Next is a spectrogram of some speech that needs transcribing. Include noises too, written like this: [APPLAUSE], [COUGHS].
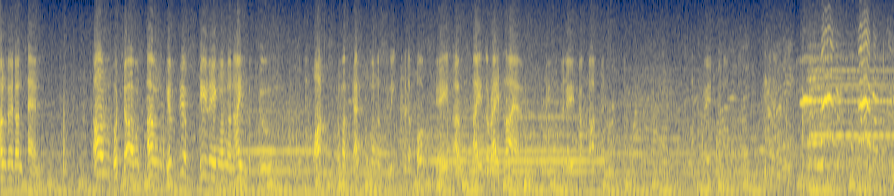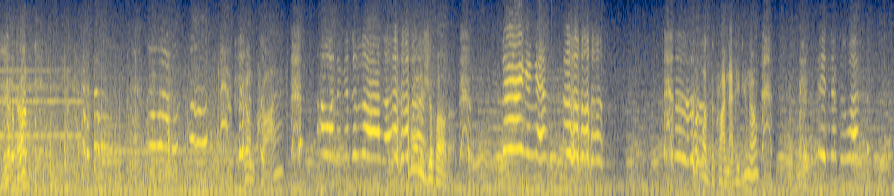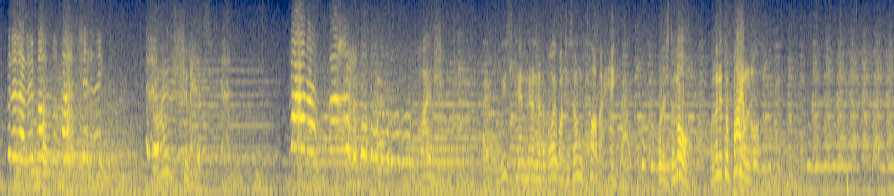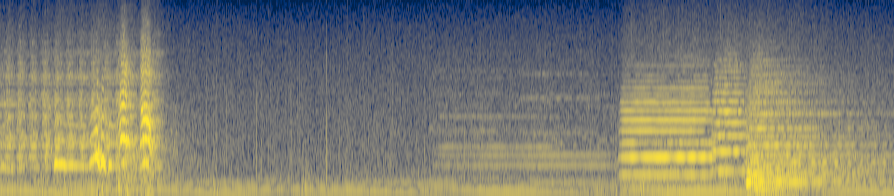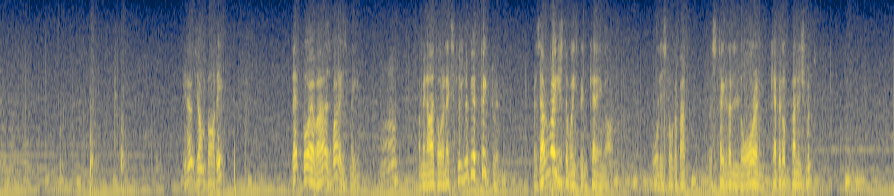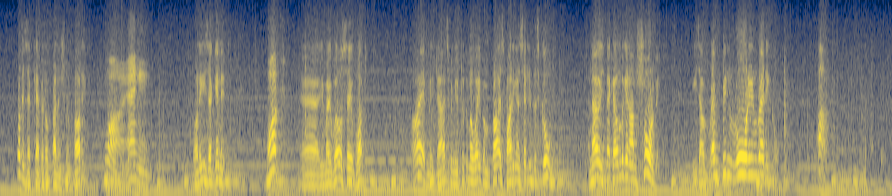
1810. John Butcher was found guilty of stealing on the 9th of June a watch from a gentleman asleep at a post outside the Red Lion in the village of Dodson. Here, look out. Don't cry. I want to get to father. Where is your father? Crime, Natty? Do you know? What's the matter? He took the watch, but it only sold for five shillings. Five shillings. Father! Five shillings. We stand here and let a boy watch his own father hang. Well, it's the law. Well, then it's a vile law. I thought an execution would be a treat to him. But it's outrageous the way he's been carrying on. All this talk about the state of the law and capital punishment. What is a capital punishment, Barty? Why, hanging. Well, he's again it. What? Yeah, you may well say what. I had me doubts when you took him away from prize fighting and sent him to school. And now he's back home again, I'm sure of it. He's a ramping, roaring radical. How?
